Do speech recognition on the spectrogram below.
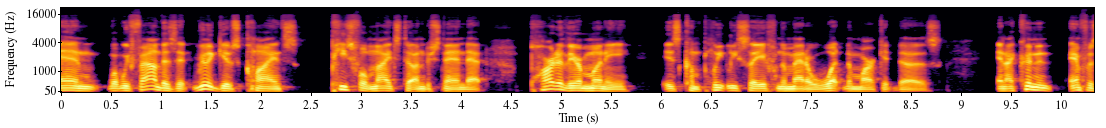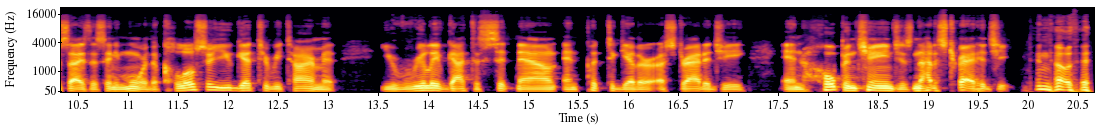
And what we found is it really gives clients peaceful nights to understand that part of their money is completely safe no matter what the market does. And I couldn't emphasize this anymore. The closer you get to retirement, you really have got to sit down and put together a strategy and hope and change is not a strategy no, th-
